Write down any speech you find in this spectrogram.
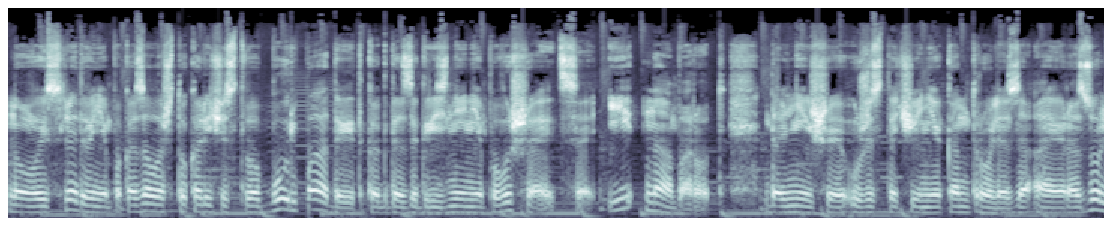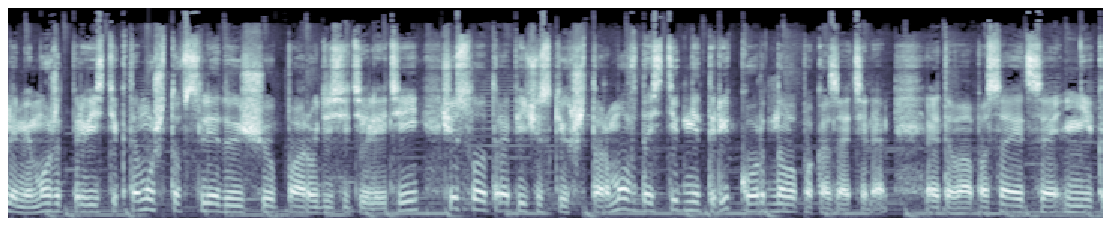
Новое исследование показало, что количество бурь падает, когда загрязнение повышается, и наоборот. Дальнейшее ужесточение контроля за аэрозолями может привести к тому, что в следующую пару десятилетий число тропических штормов достигнет рекордного показателя показателя. Этого опасается Ник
